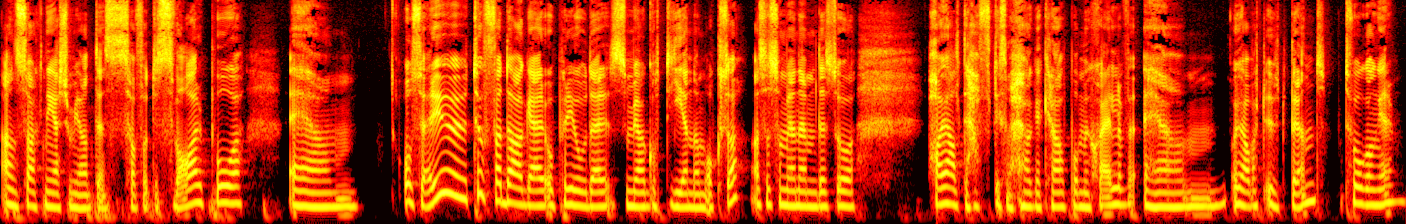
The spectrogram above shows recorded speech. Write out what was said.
ansökningar som jag inte ens har fått ett svar på. Ehm, och så är det ju tuffa dagar och perioder som jag har gått igenom också. Alltså som jag nämnde så har jag alltid haft liksom höga krav på mig själv. Ehm, och jag har varit utbränd två gånger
